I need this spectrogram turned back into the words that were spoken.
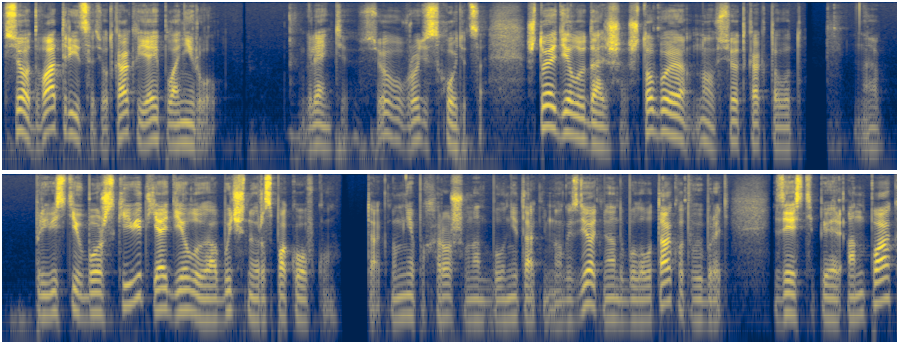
Все, 2.30, вот как я и планировал. Гляньте, все вроде сходится. Что я делаю дальше? Чтобы, ну, все это как-то вот а, привести в божеский вид, я делаю обычную распаковку. Так, но мне по-хорошему надо было не так немного сделать, мне надо было вот так вот выбрать. Здесь теперь unpack,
